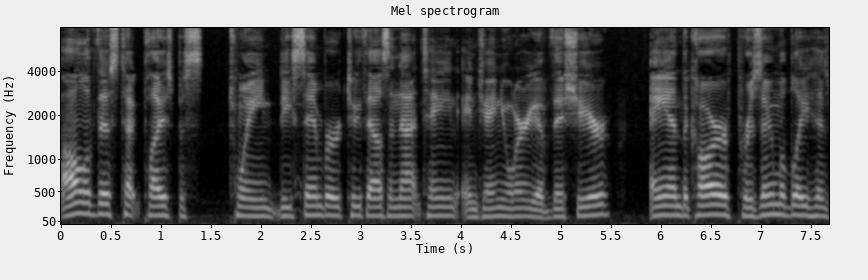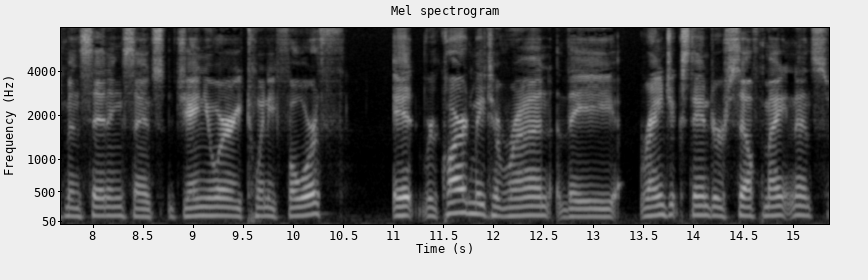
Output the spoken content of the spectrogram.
all of this took place between December 2019 and January of this year. And the car presumably has been sitting since January 24th. It required me to run the range extender self maintenance,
